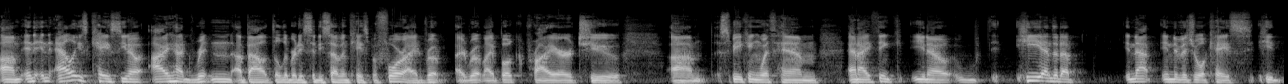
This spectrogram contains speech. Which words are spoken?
Um, in in Elie's case, you know, I had written about the Liberty City Seven case before. I wrote I wrote my book prior to um, speaking with him, and I think you know he ended up in that individual case, he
